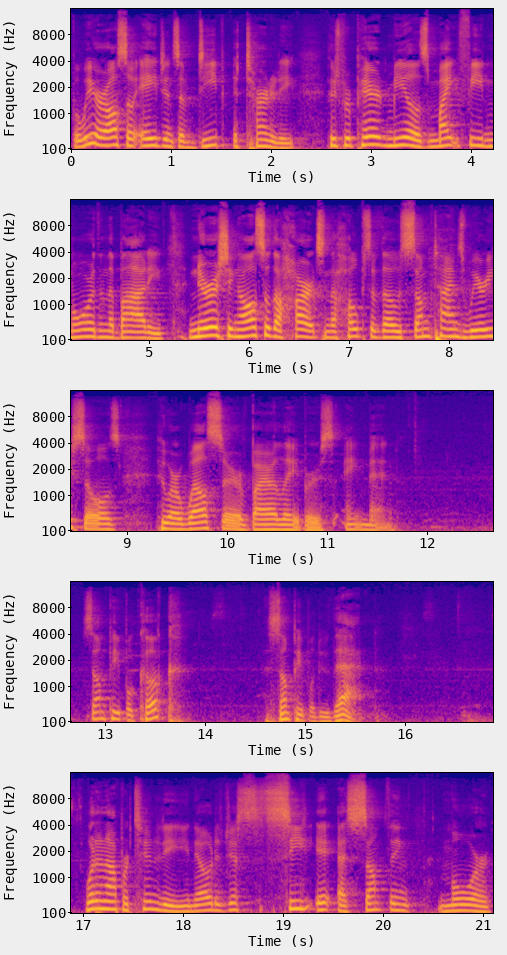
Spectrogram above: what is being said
but we are also agents of deep eternity whose prepared meals might feed more than the body, nourishing also the hearts and the hopes of those sometimes weary souls who are well served by our labors. Amen. Some people cook, some people do that. What an opportunity, you know, to just see it as something more.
